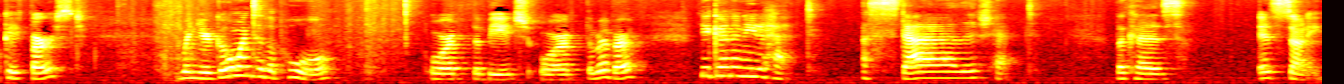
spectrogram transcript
Okay, first, when you're going to the pool, or the beach, or the river, you're gonna need a hat. A stylish hat. Because it's sunny.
